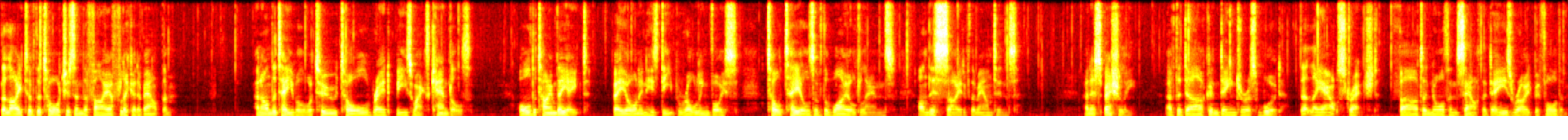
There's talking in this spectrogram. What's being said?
The light of the torches and the fire flickered about them, and on the table were two tall red beeswax candles. All the time they ate, Beorn in his deep rolling voice told tales of the wild lands on this side of the mountains, and especially of the dark and dangerous wood that lay outstretched far to north and south a day's ride before them,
